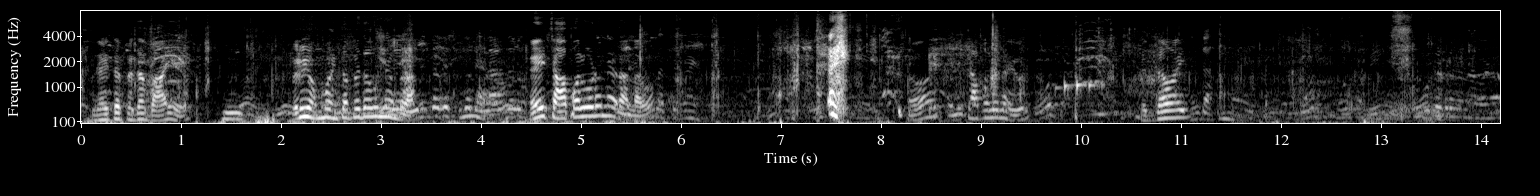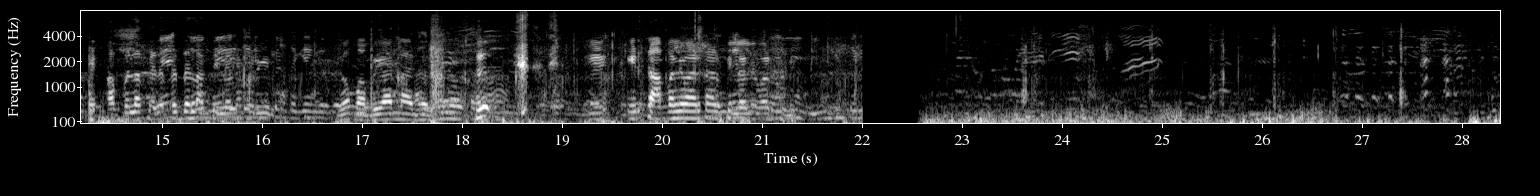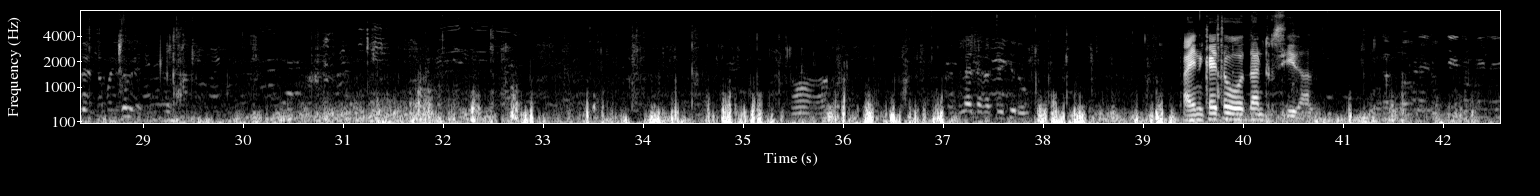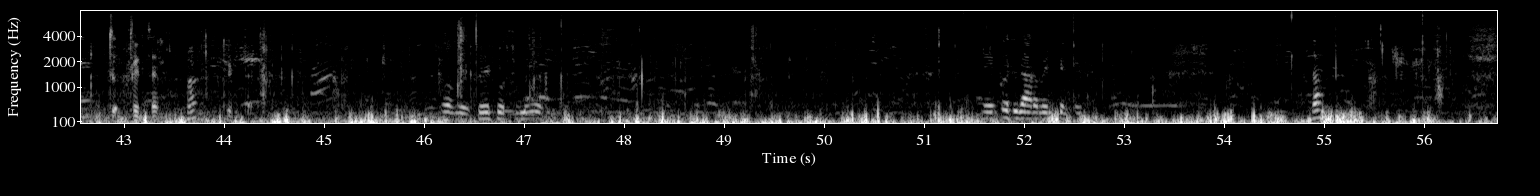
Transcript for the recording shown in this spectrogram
ఇదైతే పెద్ద బాయే. మరి అమ్మ ఇంత పెద్ద ఉందా ఏ చేపలు కూడా ఉన్నాయి అలా ఎన్ని చేపలు ఉన్నాయి? పెద్ద బాయ్. అబ్బలా పెద్ద పెద్ద పిల్లలు బాబు గారు ఇటు చేపలు పడతాడు పిల్లలు పడుతుంది ఆయనకైతే వద్దంటారు సీదాలు తి- తిడతారు తిడతారు ఎక్కువ దార పెట్టుకెళ్తే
